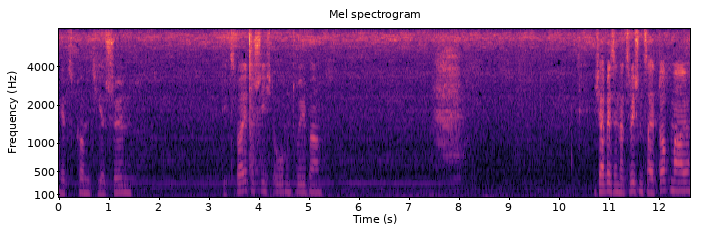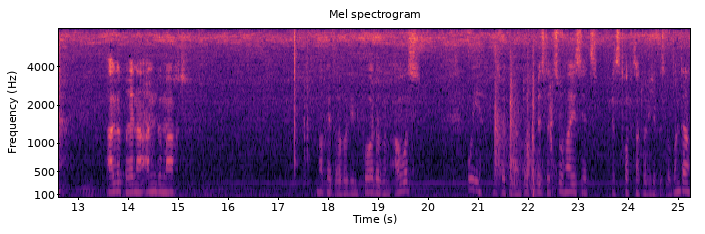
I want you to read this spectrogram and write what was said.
Jetzt kommt hier schön die zweite Schicht oben drüber. Ich habe jetzt in der Zwischenzeit doch mal alle Brenner angemacht. Mache jetzt aber den vorderen aus. Ui, das wird mir dann doch ein bisschen zu heiß jetzt. Jetzt tropft es natürlich ein bisschen runter.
